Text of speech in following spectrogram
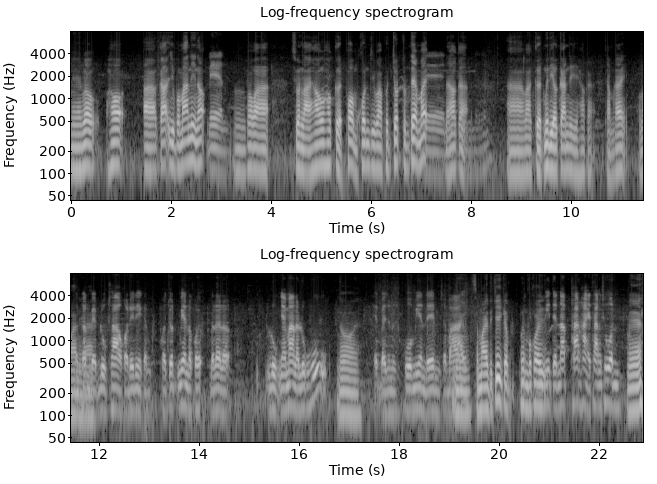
แม่นว่าเฮาอ่ากะอยู่ประมาณนี้เนาะแม่นอืมเพราะว่าส่วนหลายเฮาเฮาเกิดพร้อมคนที่ว่าเพิ่นจดจนแต้มไว้แม่นแล้วก็ อ่าว่าเกิดมื้อเดียวกันจังซี่เฮาก็จำได้ประมาณมันนี้กันนะแบบลูกชาวเขาได้นี่กันพอจดเมียนแล้วก็ไปได้แล้วลูกใหญ่มากแล้วลูกฮู้โดยเฮ็ดใบจนโคเมียนเด้มสบายสมัยตะกี้กับเพิ่นบ่ค่อยมีแต่นับทางใหายทางชวน แม่น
